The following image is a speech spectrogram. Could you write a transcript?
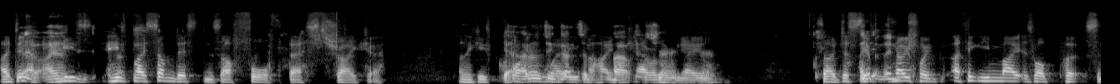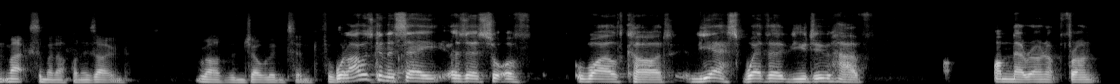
I do. No, I he's he's by some distance our fourth best striker. I think he's quite Yeah, I don't think way that's behind Carroll and change, Gayle. So I just Yeah, then- no point. I think you might as well put St Maximin up on his own rather than Joelinton. For Well, I was going to say, as a sort of wild card, yes, whether you do have on their own up front,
